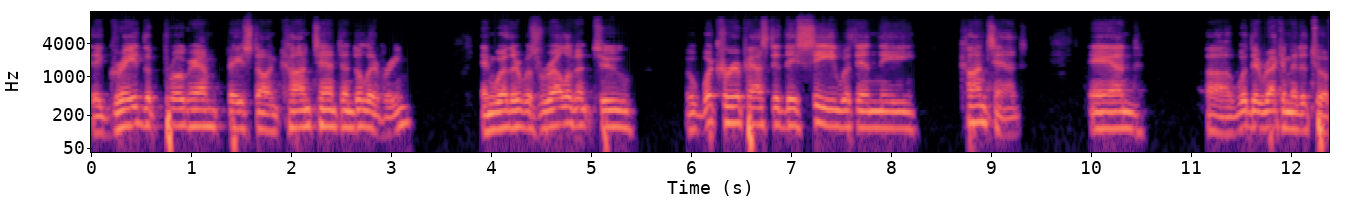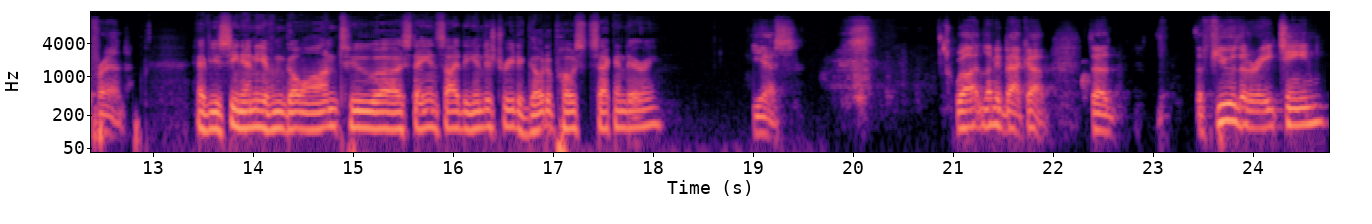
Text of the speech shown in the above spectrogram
they grade the program based on content and delivery and whether it was relevant to what career paths did they see within the content and uh, would they recommend it to a friend. Have you seen any of them go on to uh, stay inside the industry to go to post secondary? Yes. Well, let me back up. The the few that are 18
